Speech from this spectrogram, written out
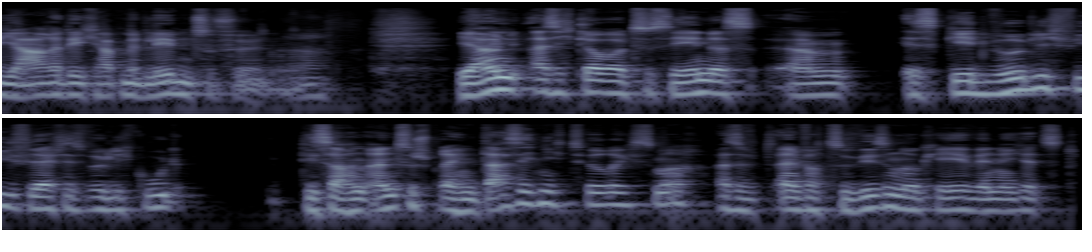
die Jahre, die ich habe, mit Leben zu füllen? Ja, ja und also ich glaube zu sehen, dass ähm, es geht wirklich viel, vielleicht ist es wirklich gut, die Sachen anzusprechen, dass ich nichts Höriges mache. Also einfach zu wissen, okay, wenn ich jetzt,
